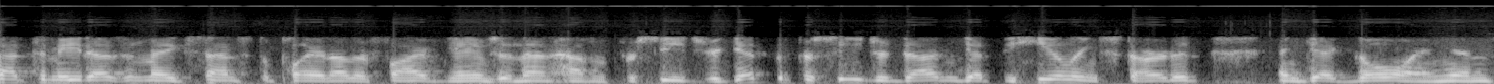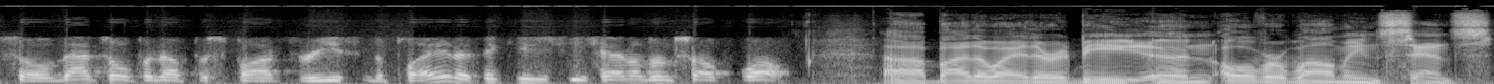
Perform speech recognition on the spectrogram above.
that to me doesn't make sense to play another five games and then have a procedure. Get the procedure done, get the healing started, and get going. And so that's opened up a spot for Ethan to play, and I think he's, he's handled himself well. Uh, by the way, there would be an overwhelming sense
